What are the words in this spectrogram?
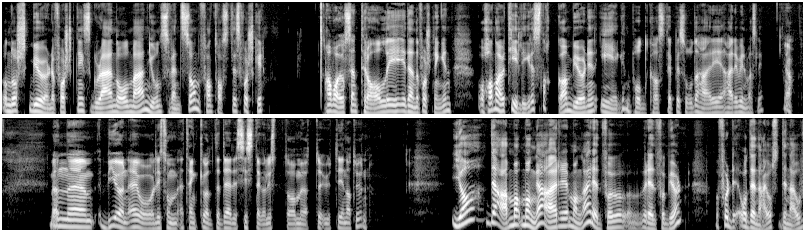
Og Norsk bjørneforsknings grand old man, Jon Svensson, fantastisk forsker, han var jo sentral i, i, denne forskningen, og han har jo tidligere snakka om bjørn i en egen podkastepisode her i, her i Villmarksliv. Ja. Men eh, bjørn er jo liksom Jeg tenker jo at det er det siste jeg har lyst til å møte ute i naturen. Ja, er, mange, er, mange er redd for, redd for bjørn. Det, og den er, jo, den er, jo,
